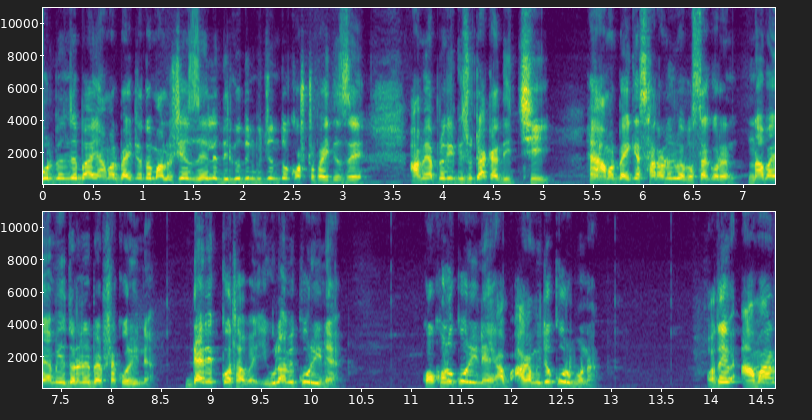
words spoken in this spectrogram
বলবেন যে, ভাই, আমার বাড়িটা তো মালয়েশিয়া জেলে দীর্ঘদিন পর্যন্ত কষ্ট পাইতেছে। আমি আপনাকে কিছু টাকা দিচ্ছি। হ্যাঁ আমার বাইকে সারানোর ব্যবস্থা করেন। না ভাই, আমি এ ধরনের ব্যবসা করি না। ডাইরেক্ট কথা ভাই, এগুলো আমি করি না। কখনো করি না, আব- আগামীতেও করব না। অতএব আমার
